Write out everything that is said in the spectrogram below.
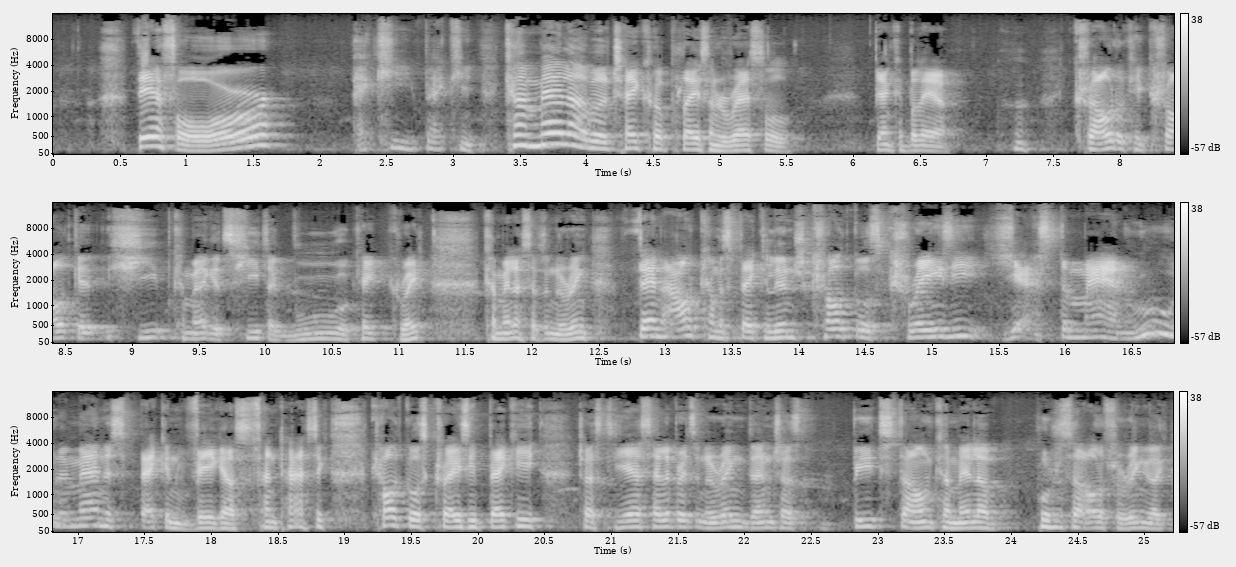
Therefore, Becky, Becky, Carmella will take her place and wrestle Bianca Belair crowd, okay, crowd get heat, Carmella gets heat, like boo, okay, great. Carmella steps in the ring. Then out comes Becky Lynch. Crowd goes crazy. Yes, the man. Ooh, the man is back in Vegas. Fantastic. Crowd goes crazy. Becky just yeah celebrates in the ring, then just beats down Carmella, pushes her out of the ring like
